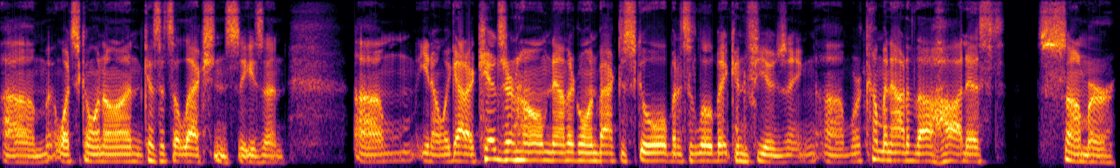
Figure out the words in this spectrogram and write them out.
Um, what's going on because it's election season. Um, you know, we got our kids at home now; they're going back to school, but it's a little bit confusing. Um, we're coming out of the hottest summer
